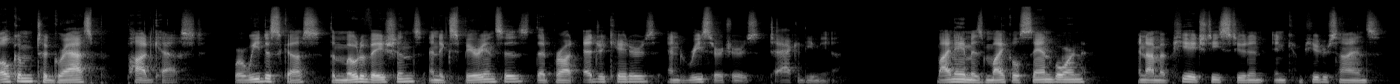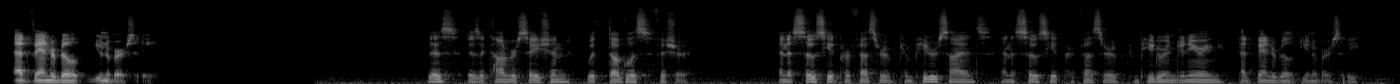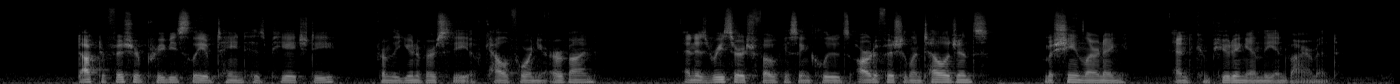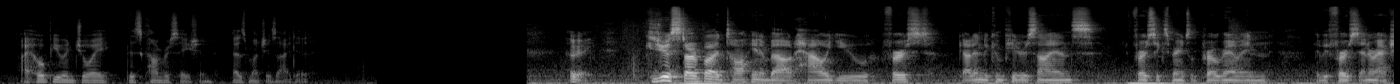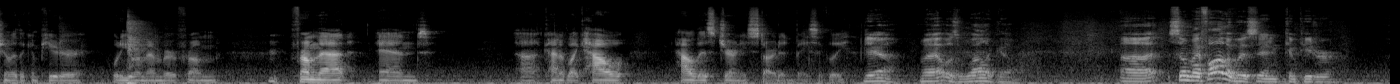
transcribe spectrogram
Welcome to Grasp Podcast, where we discuss the motivations and experiences that brought educators and researchers to academia. My name is Michael Sanborn, and I'm a PhD student in computer science at Vanderbilt University. This is a conversation with Douglas Fisher, an associate professor of computer science and associate professor of computer engineering at Vanderbilt University. Dr. Fisher previously obtained his PhD from the University of California, Irvine, and his research focus includes artificial intelligence, machine learning, and computing and the environment. I hope you enjoy this conversation as much as I did. Okay, could you just start by talking about how you first got into computer science, first experience with programming, maybe first interaction with a computer? What do you remember from from that and uh, kind of like how how this journey started basically Yeah, well, that was a while ago. Uh, so my father was in computer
